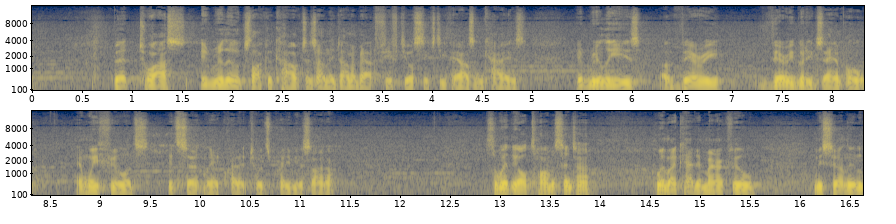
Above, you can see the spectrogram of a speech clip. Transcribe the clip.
But to us, it really looks like a car which has only done about 50 or 60,000 Ks. It really is a very, very good example, and we feel it's, it's certainly a credit to its previous owner. So we're the Oldtimer Centre. We're located in Marrickville. We certainly look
